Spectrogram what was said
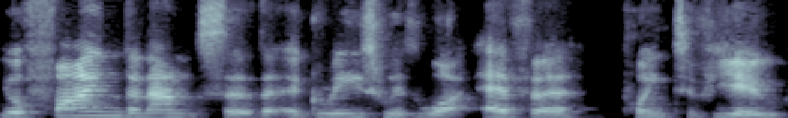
you'll find an answer that agrees with whatever point of view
